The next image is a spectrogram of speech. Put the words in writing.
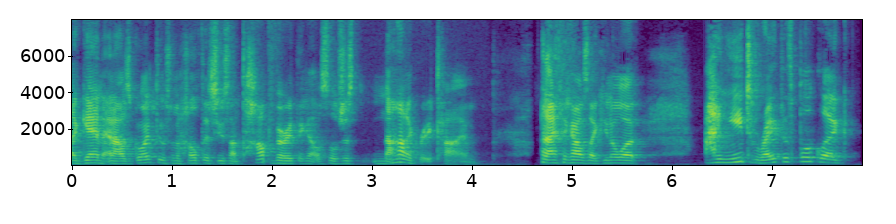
again, and I was going through some health issues on top of everything else. So it was just not a great time. And I think I was like, you know what? I need to write this book like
